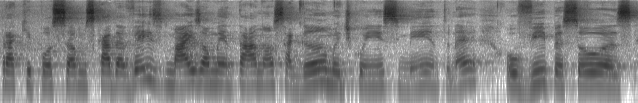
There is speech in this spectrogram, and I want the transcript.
para que possamos cada vez mais aumentar a nossa gama de conhecimento, né? Ouvir pessoas.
